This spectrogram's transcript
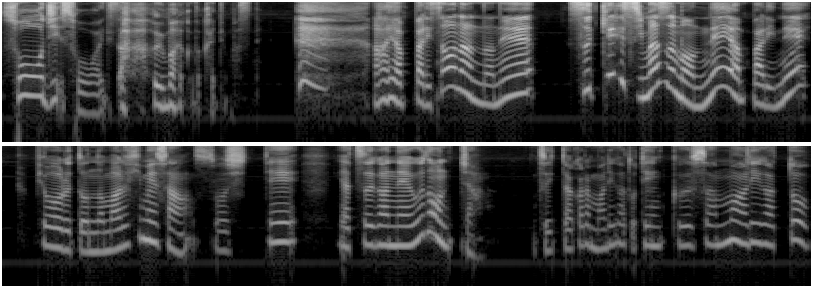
掃除相愛です。あうまいこと書いてますね。あやっぱりそうなんだね。すっきりしますもんねやっぱりね。ピョールトンの丸姫さん。そして八つ金うどんちゃん。ツイッターからもありがとう。天空さんもありがとう。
